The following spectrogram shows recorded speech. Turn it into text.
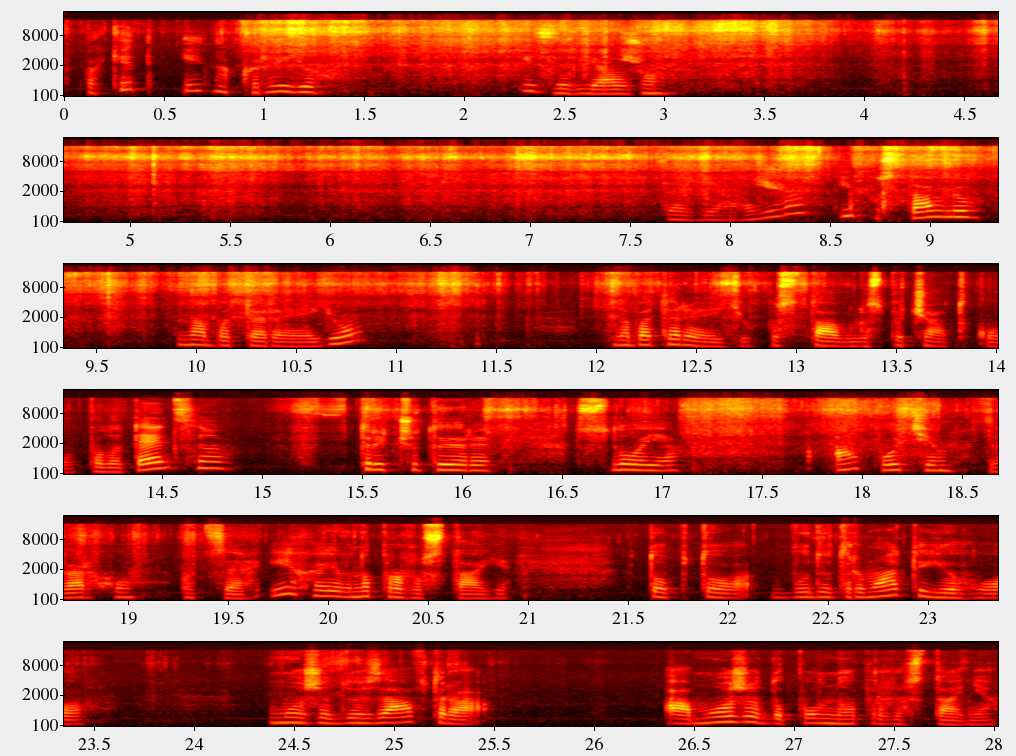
В пакет і накрию і зав'яжу. Зав'яжу і поставлю на батарею. На батарею поставлю спочатку полотенце в 3-4 слоя, а потім зверху оце. І хай воно проростає. Тобто буду тримати його, може, до завтра, а може до повного проростання.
